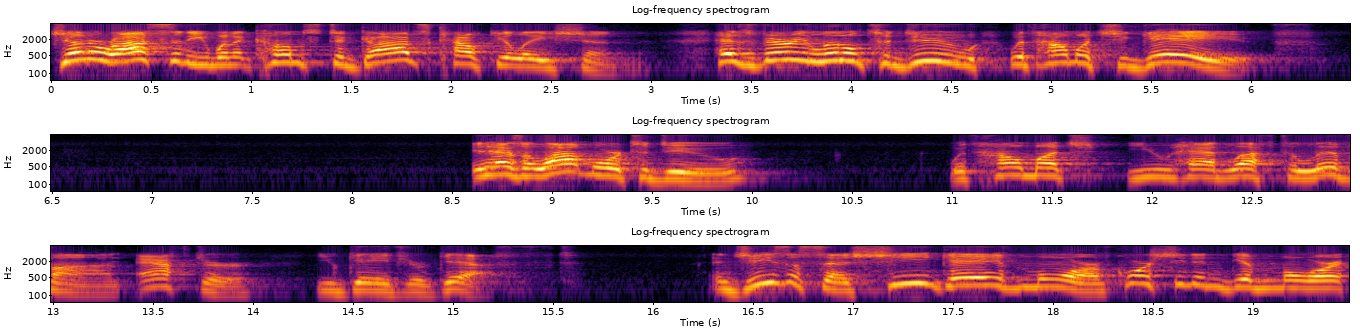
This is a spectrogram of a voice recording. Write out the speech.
Generosity, when it comes to God's calculation, has very little to do with how much you gave. It has a lot more to do with how much you had left to live on after you gave your gift. And Jesus says she gave more. Of course, she didn't give more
